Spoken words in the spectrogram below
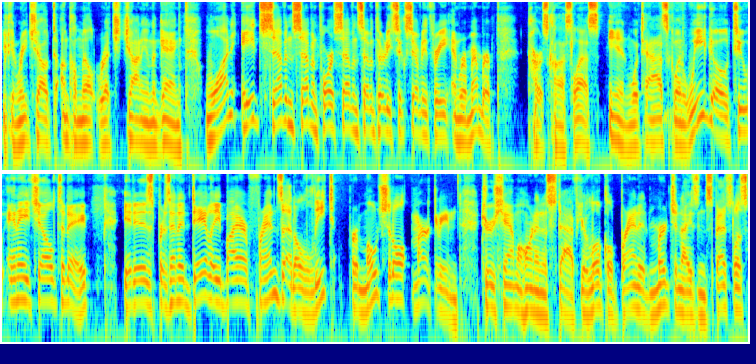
You can reach out to Uncle Milt, Rich, Johnny, and the gang. 1 877 477 3673. And remember, cars cost less in Wetaskiwin. We go to NHL today. It is presented daily by our friends at Elite Promotional Marketing. Drew Shamahorn and his staff, your local branded merchandising specialist.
